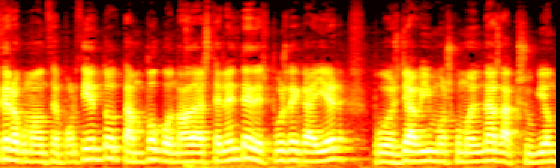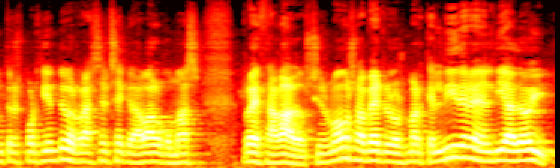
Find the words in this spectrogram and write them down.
0,11%, tampoco nada excelente, después de que ayer pues ya vimos como el Nasdaq subía un 3% y el Russell se quedaba algo más rezagado. Si nos vamos a ver los market leader en el día de hoy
